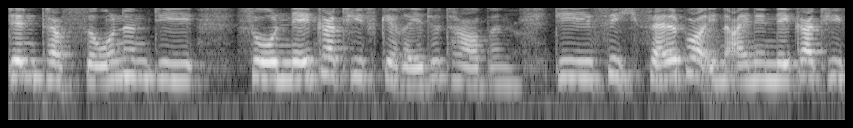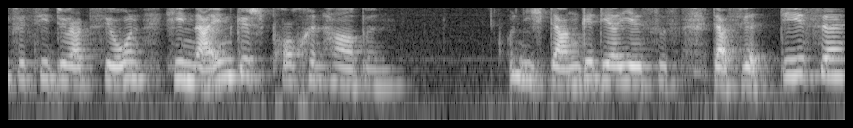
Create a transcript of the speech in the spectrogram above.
den Personen, die so negativ geredet haben, die sich selber in eine negative Situation hineingesprochen haben. Und ich danke dir, Jesus, dass wir diese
